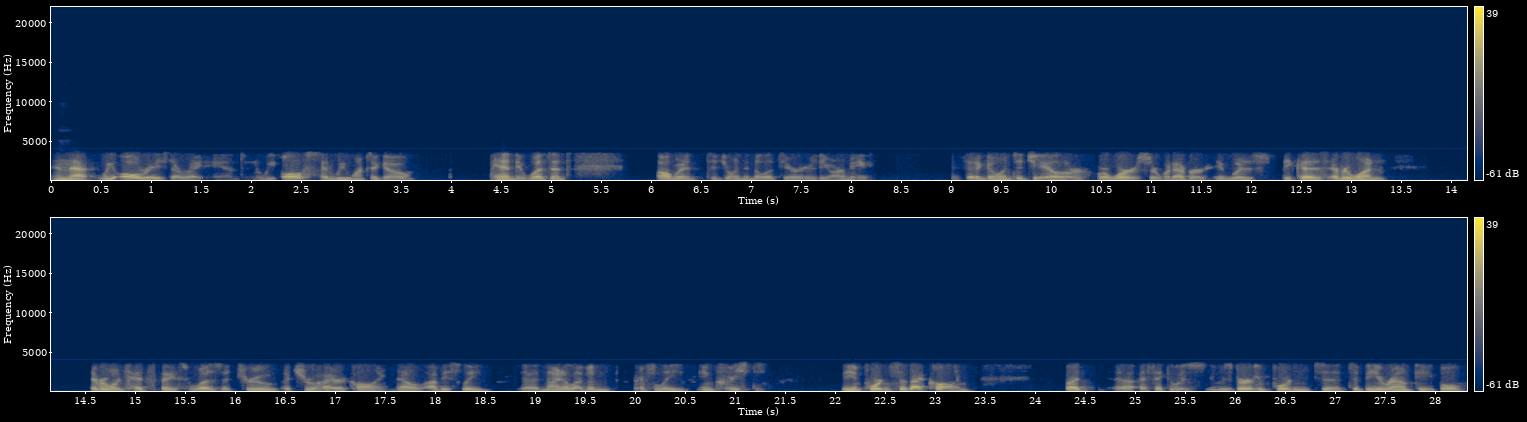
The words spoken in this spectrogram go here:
And mm. that we all raised our right hand and we all said we want to go and it wasn't I went to join the military or the army instead of going to jail or or worse or whatever. It was because everyone everyone's headspace was a true a true higher calling. Now, obviously, uh, 9/11 definitely increased the importance of that calling, but uh, I think it was it was very important to to be around people,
